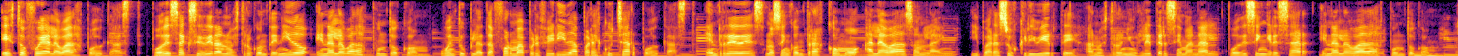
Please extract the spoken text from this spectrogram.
Esto fue Alabadas Podcast. Podés acceder a nuestro contenido en alabadas.com o en tu plataforma preferida para escuchar podcast. En redes nos encontrás como Alabadas Online y para suscribirte a nuestro newsletter semanal podés ingresar en alabadas.com.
